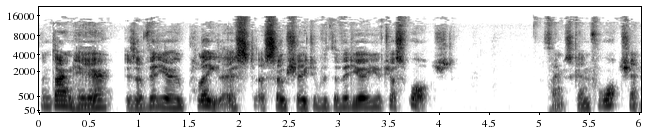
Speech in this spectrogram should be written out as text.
and down here is a video playlist associated with the video you've just watched. Thanks again for watching.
